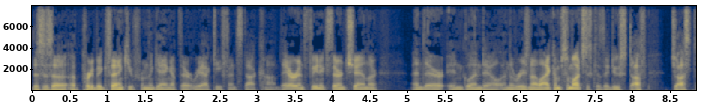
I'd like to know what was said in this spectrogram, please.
This is a, a pretty big thank you from the gang up there at reactdefense.com. They are in Phoenix, they're in Chandler, and they're in Glendale. And the reason I like them so much is because they do stuff just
